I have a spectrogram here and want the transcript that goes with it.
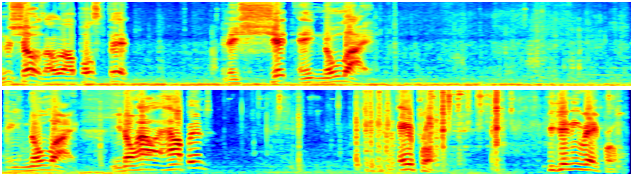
And it shows, I'll, I'll post a pic. And they shit ain't no lie. Ain't no lie. You know how it happened? April beginning of April,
